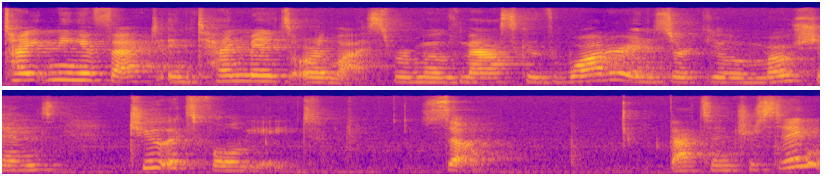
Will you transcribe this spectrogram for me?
tightening effect in 10 minutes or less. Remove mask with water in circular motions to exfoliate. So, that's interesting.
